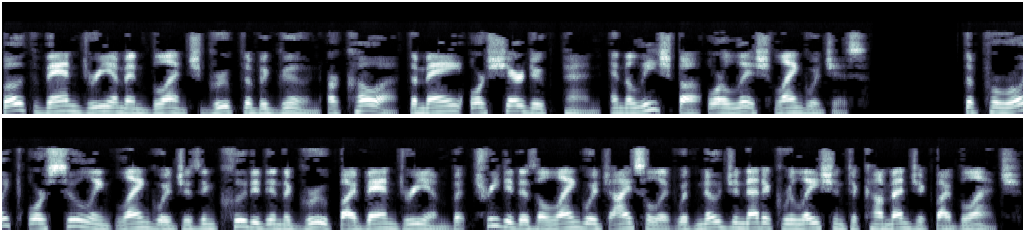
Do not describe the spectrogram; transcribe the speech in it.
Both Van Driem and Blench group the Bugun or Khowa, the Mey or Sherdukpen, and the Lishpa or Lish languages. The Puroik or Sulung language is included in the group by Van Driem but treated as a language isolate with no genetic relation to Kamengic by Blench.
